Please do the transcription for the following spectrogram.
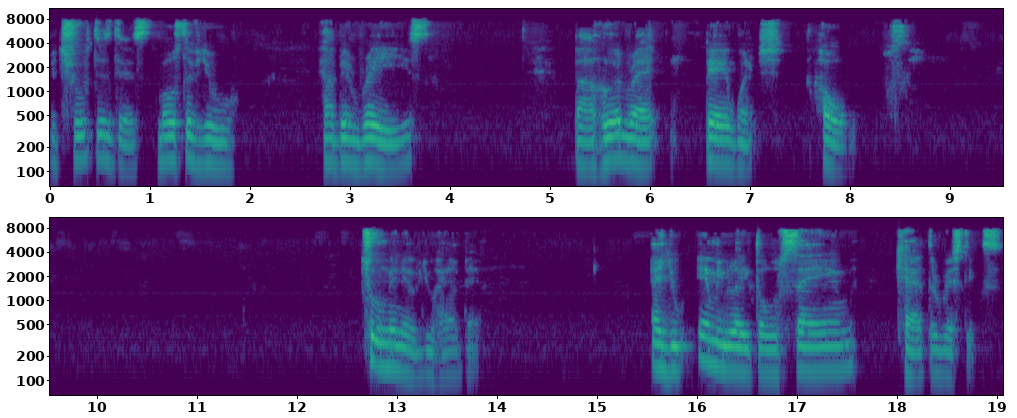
the truth is this, most of you have been raised by hood rat, bed wench, hoes. Too many of you have been. And you emulate those same characteristics.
